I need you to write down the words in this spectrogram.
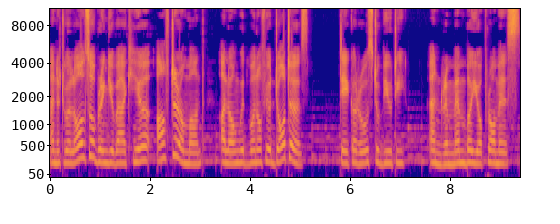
and it will also bring you back here after a month along with one of your daughters. Take a rose to beauty and remember your promise.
